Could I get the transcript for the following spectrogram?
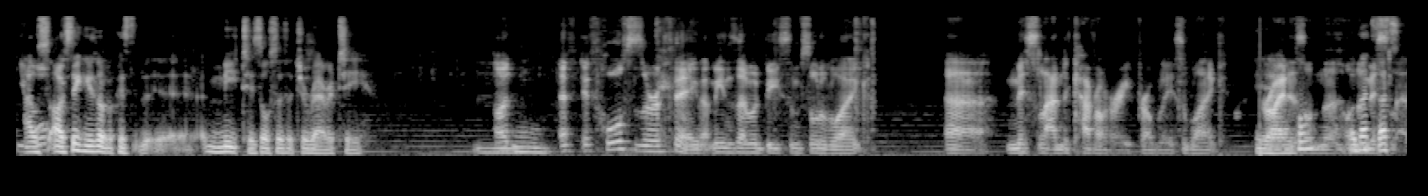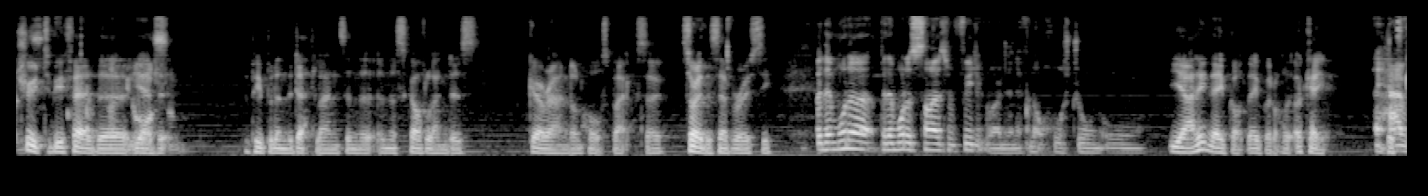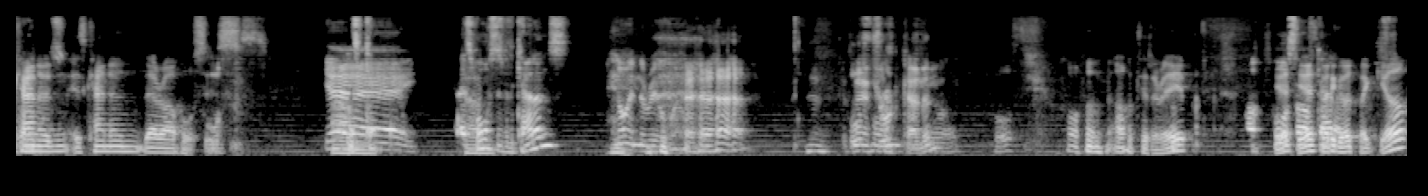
You I was I was thinking as well because uh, meat is also such a rarity. Uh, Mm. if, if horses are a thing, that means there would be some sort of like uh misland cavalry, probably some like Yeah. riders on the on Well, the that, that's true. To be fair, the be yeah, the, awesome. the people in the Deathlands and the and the Skovlanders go around on horseback. So sorry, the Severosi. But then what are but then what are Silas and Friedrich ride then if not horse drawn or Yeah, I think they've got they've got a horse. Okay, they have it's canon. horses? It's cannon. There are horses. Horses. Yay! There's Um, horses with cannons. Not in the real world. Horse drawn horses in the cannon. Horse on artillery. Oh, yes, horse half yes, very cannon. good. Thank you.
